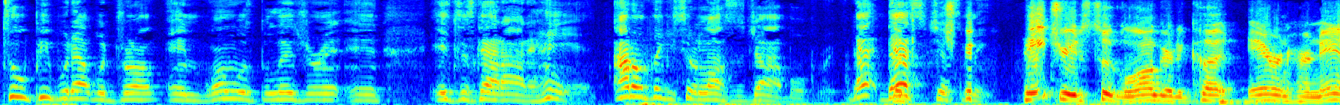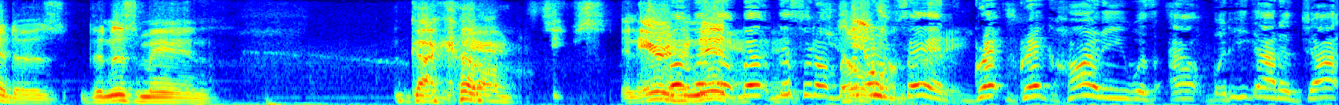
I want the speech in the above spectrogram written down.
two people that were drunk and one was belligerent and it just got out of hand. I don't think he should have lost his job over it. That that's just me. Patriots took longer to cut Aaron Hernandez than this man got cut off. the Chiefs. And Aaron But, but, Hernandez, but this is what I'm, this is what I'm saying. Greg, Greg Hardy was out, but he got a job.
